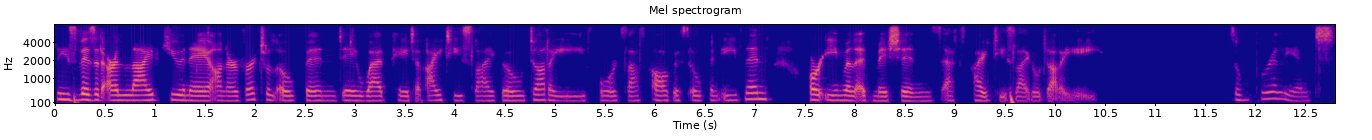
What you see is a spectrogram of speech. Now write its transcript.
please visit our live Q&A on our virtual open day webpage at itsligo.ie forward slash August open evening or email admissions at itsligo.ie. So brilliant.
